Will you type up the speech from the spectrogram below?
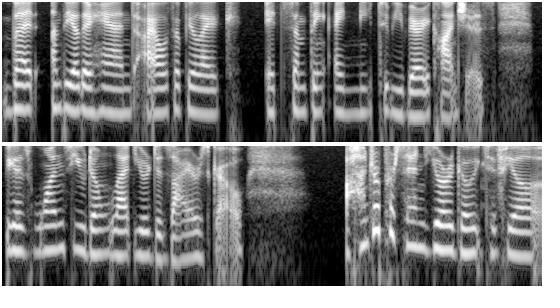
But on the other hand, I also feel like it's something I need to be very conscious because once you don't let your desires go, 100% you're going to feel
